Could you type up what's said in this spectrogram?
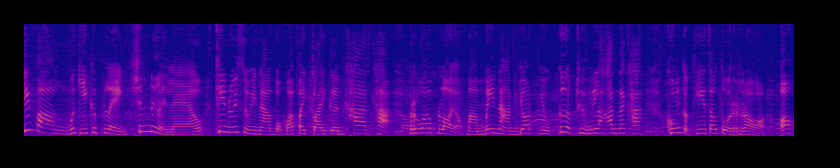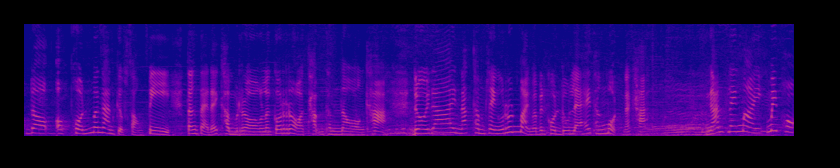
ที่ฟังเมื่อกี้คือเพลงฉันเหนื่อยแล้ว ที่นุ้ยสุวินาบอกว่าไปไกลเกินคาดค่ะ เพราะว่าปล่อยออกมาไม่นานยอดวิวเกือบถึงล้านนะคะ คุ้มกับที่เจ้าตัวรอ ออกดอกออกผลมานานเกือบ 2 ปี ตั้งแต่ได้คำร้องแล้วก็รอทำทำนองค่ะ โดยได้นักทำเพลงรุ่นใหม่มาเป็นคนดูแลให้ทั้งหมดนะคะ งานเพลงใหม่ไม่พอ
